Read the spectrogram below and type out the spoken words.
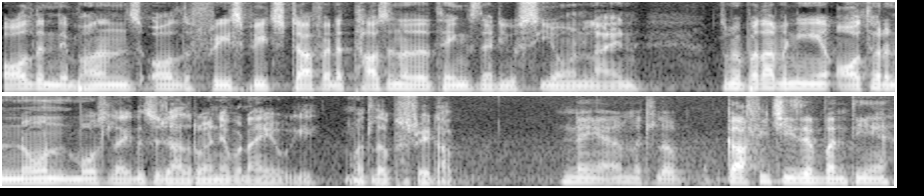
ऑल द निबंस all the free speech stuff and a thousand other things that you see online तुम्हें पता भी नहीं है author known most likely Sujat Roy ने बनाई होगी मतलब स्ट्रेट अप नहीं यार मतलब काफ़ी चीज़ें बनती हैं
